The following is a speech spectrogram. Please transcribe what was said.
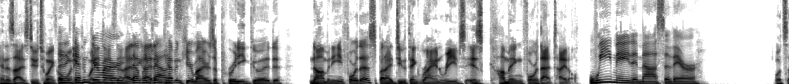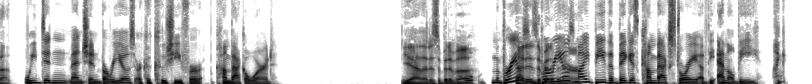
and his eyes do twinkle think when, Kevin he, when he does that. I think, I think. Kevin Kiermaier is a pretty good nominee for this, but I do think Ryan Reaves is coming for that title. We made a massive error. What's that? We didn't mention Berrios or Kikuchi for comeback award. Yeah, that is a bit of a. Well, Berrios, that is a bit of an Berrios might be the biggest comeback story of the MLB. Like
